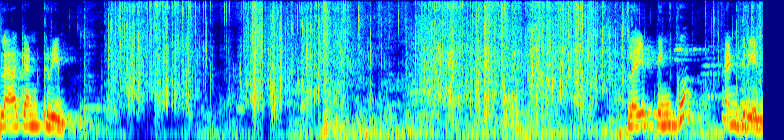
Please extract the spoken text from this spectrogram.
Black and cream. Light pink and green.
